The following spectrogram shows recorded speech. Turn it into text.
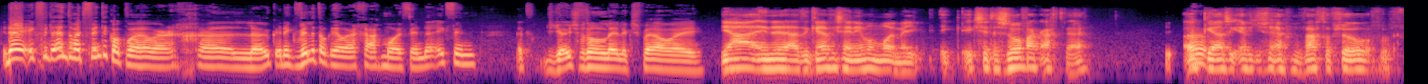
nee, ik vind Android vind ik ook wel heel erg eh, leuk. En ik wil het ook heel erg graag mooi vinden. Ik vind het, jezus, wat een lelijk spel, hé. Ja, inderdaad, de graphics zijn helemaal mooi, maar ik, ik, ik zit er zo vaak achter, hè? Elke keer als ik eventjes even wacht of zo, of, of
